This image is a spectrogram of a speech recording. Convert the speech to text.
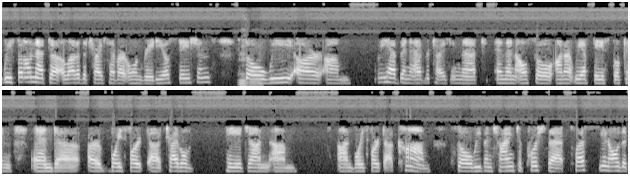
we found that uh, a lot of the tribes have our own radio stations, so we are um, we have been advertising that, and then also on our we have Facebook and and uh, our Bois Forte uh, tribal page on um, on voicefort.com. So we've been trying to push that. Plus, you know, the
